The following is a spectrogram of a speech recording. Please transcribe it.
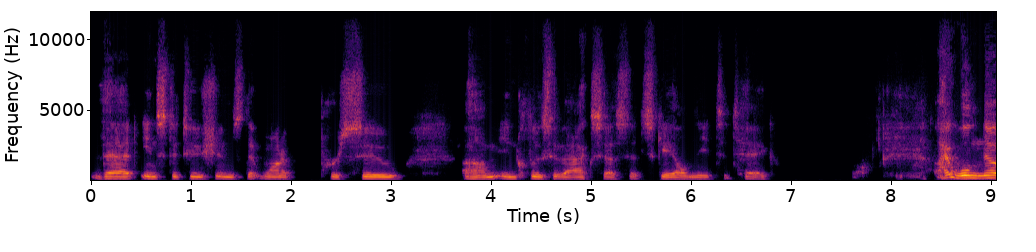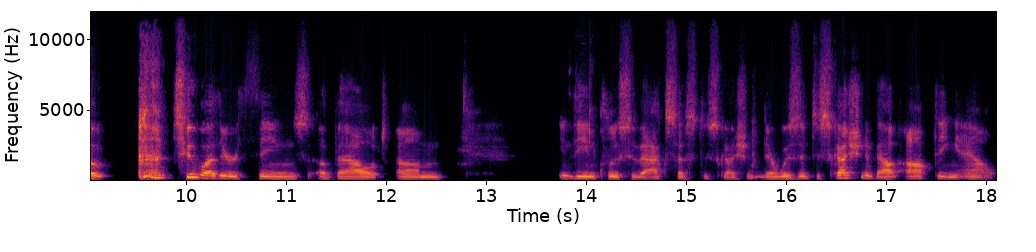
that institutions that want to pursue um, inclusive access at scale need to take. I will note two other things about um, the inclusive access discussion. There was a discussion about opting out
